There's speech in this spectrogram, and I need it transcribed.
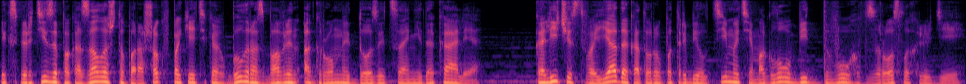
Экспертиза показала, что порошок в пакетиках был разбавлен огромной дозой цианида калия. Количество яда, которое употребил Тимати, могло убить двух взрослых людей.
